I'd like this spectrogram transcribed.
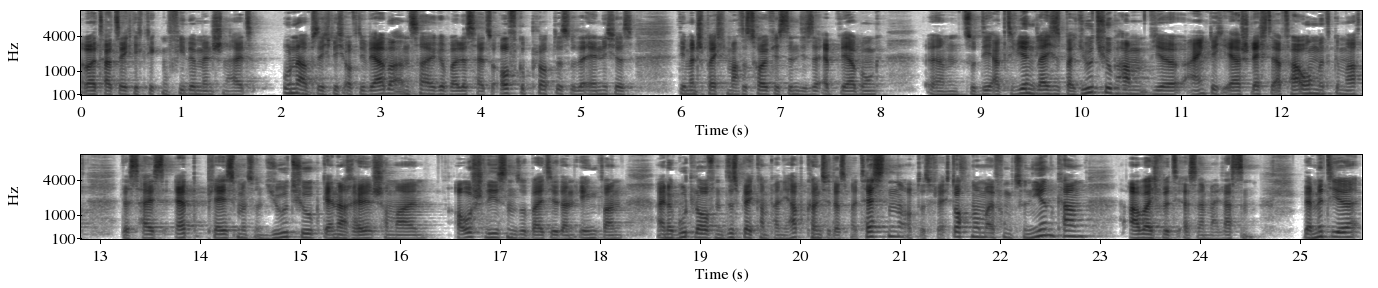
aber tatsächlich klicken viele Menschen halt unabsichtlich auf die Werbeanzeige, weil es halt so aufgeploppt ist oder ähnliches. Dementsprechend macht es häufig Sinn, diese App-Werbung ähm, zu deaktivieren. Gleiches bei YouTube haben wir eigentlich eher schlechte Erfahrungen mitgemacht. Das heißt, App-Placements und YouTube generell schon mal ausschließen. Sobald ihr dann irgendwann eine gut laufende Display-Kampagne habt, könnt ihr das mal testen, ob das vielleicht doch nochmal funktionieren kann. Aber ich würde es erst einmal lassen. Damit ihr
